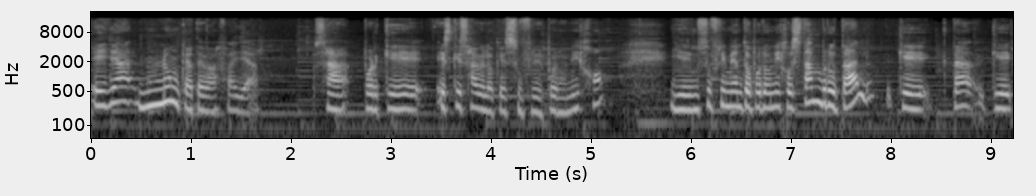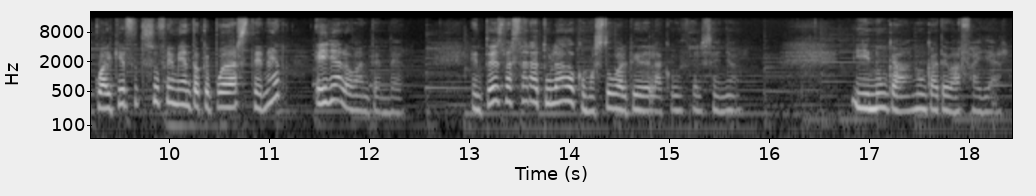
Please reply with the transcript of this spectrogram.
Ella nunca te va a fallar. O sea, porque es que sabe lo que es sufrir por un hijo. Y un sufrimiento por un hijo es tan brutal que, que cualquier sufrimiento que puedas tener, ella lo va a entender. Entonces va a estar a tu lado como estuvo al pie de la cruz del Señor. Y nunca, nunca te va a fallar.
